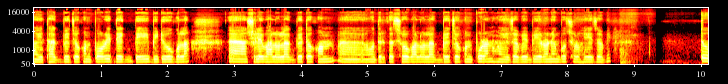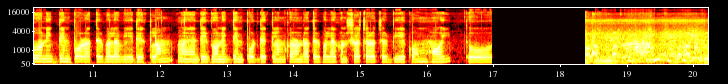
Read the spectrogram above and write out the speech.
হয়ে থাকবে যখন পরে দেখবে এই ভিডিওগুলা আসলে ভালো লাগবে তখন ওদের কাছেও ভালো লাগবে। যখন পুরান হয়ে যাবে, বিয়ের অনেক বছর হয়ে যাবে। তো অনেক দিন পর রাতের বেলা বিয়ে দেখলাম আহ, দীর্ঘ অনেক দিন পর দেখলাম কারণ রাতের বেলা এখন সচরাচর বিয়ে কম হয় তো محمد عبده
